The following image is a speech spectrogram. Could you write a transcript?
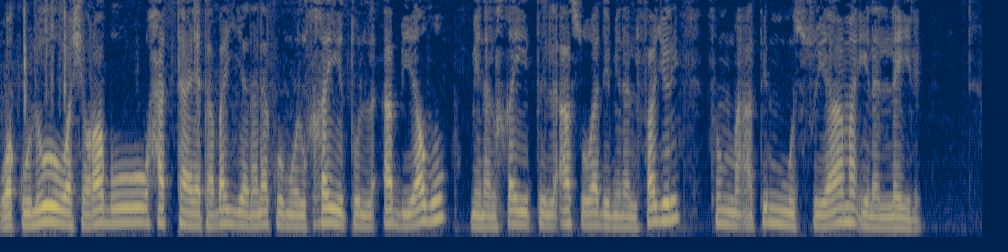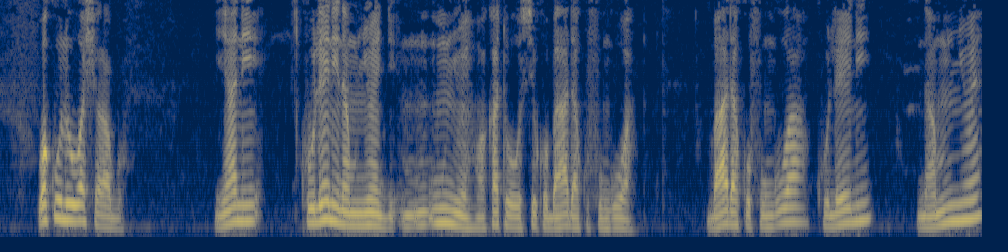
wakulu washrabu hatta yatabayyana lakum alkhayt alabyad min alkhayt alaswad min alfajr thumma atimmu as-siyama ila al-layl wakulu washrabu yani kuleni na mnyweji mnywe wakati wa usiku baada ya kufungua. Baada ya kufungua kuleni na mnywe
